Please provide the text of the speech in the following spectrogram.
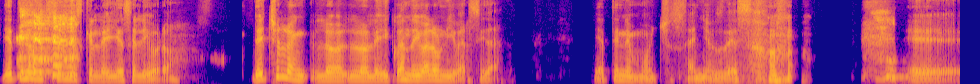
Ya tiene muchos años que leí ese libro. De hecho, lo, lo, lo leí cuando iba a la universidad. Ya tiene muchos años de eso. Eh,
